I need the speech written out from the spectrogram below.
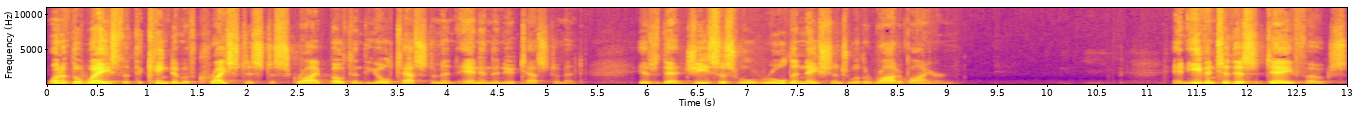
one of the ways that the kingdom of Christ is described, both in the Old Testament and in the New Testament, is that Jesus will rule the nations with a rod of iron. And even to this day, folks,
